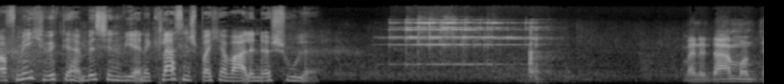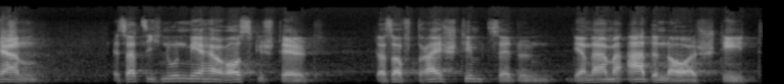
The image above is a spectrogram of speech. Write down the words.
Auf mich wirkt er ein bisschen wie eine Klassensprecherwahl in der Schule. Meine Damen und Herren, es hat sich nunmehr herausgestellt, dass auf drei Stimmzetteln der Name Adenauer steht.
